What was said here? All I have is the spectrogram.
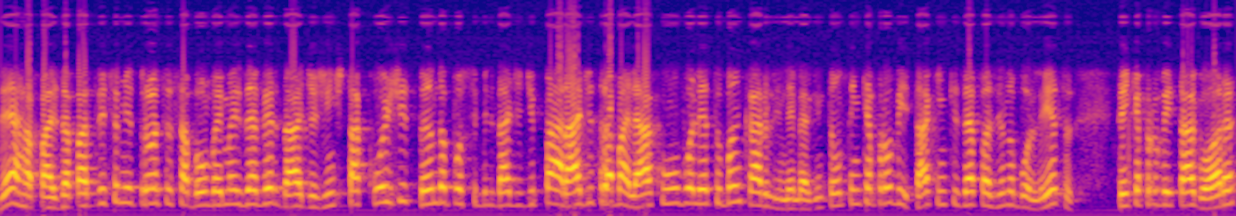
é, rapaz, a Patrícia me trouxe essa bomba aí, mas é verdade. A gente está cogitando a possibilidade de parar de trabalhar com o boleto bancário, Lindenberg. Então tem que aproveitar, quem quiser fazer no boleto, tem que aproveitar agora,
